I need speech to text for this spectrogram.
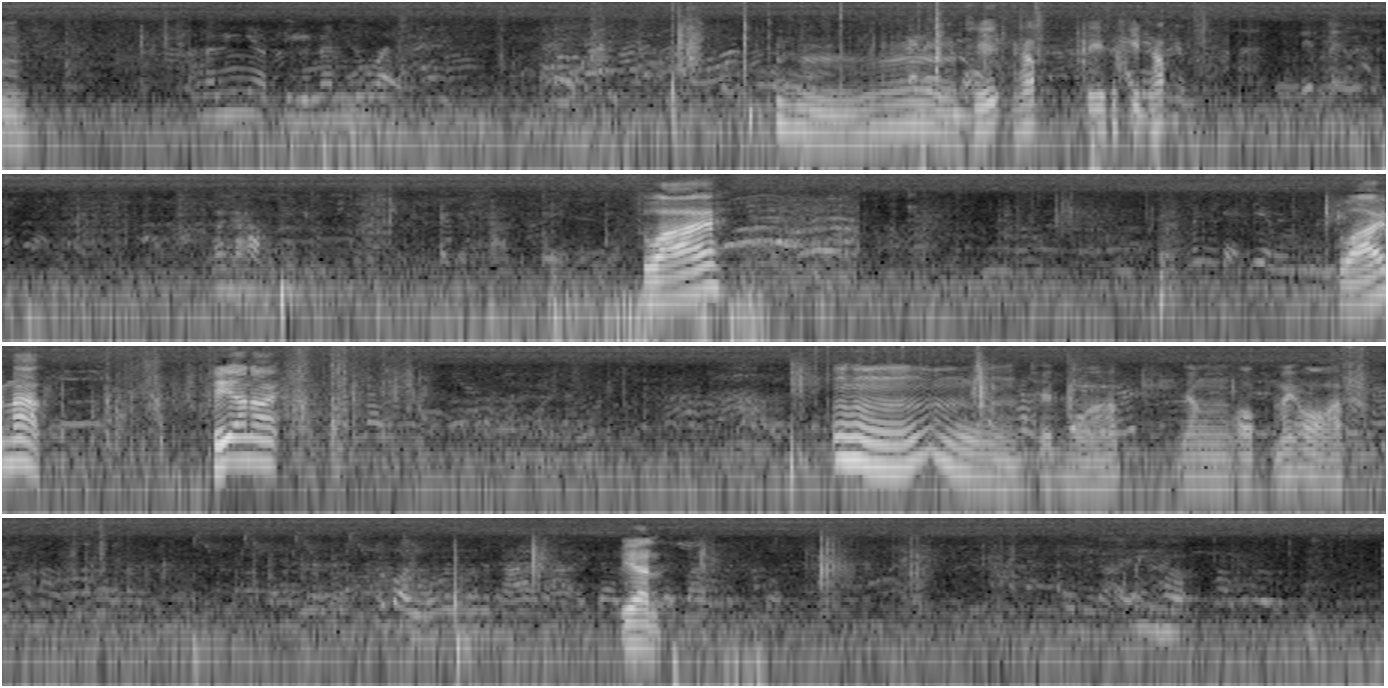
มันเนี่ยตีแม่นด้วยอื้อหือชิครับ ตีสกิดครับ สวย สวยมากชี้เอาหน่อย อือหือเช็ดหัวครับ ยังออกไม่ออกครับ เปลี่ยน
